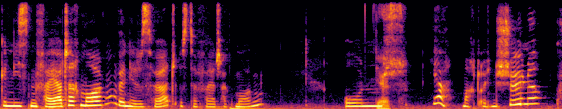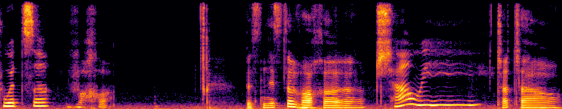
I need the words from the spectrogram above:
Genießt den Feiertag morgen. Wenn ihr das hört, ist der Feiertag morgen. Und Yes. ja, macht euch eine schöne, kurze Woche. Bis nächste Woche. Ciao. Ciao, ciao.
